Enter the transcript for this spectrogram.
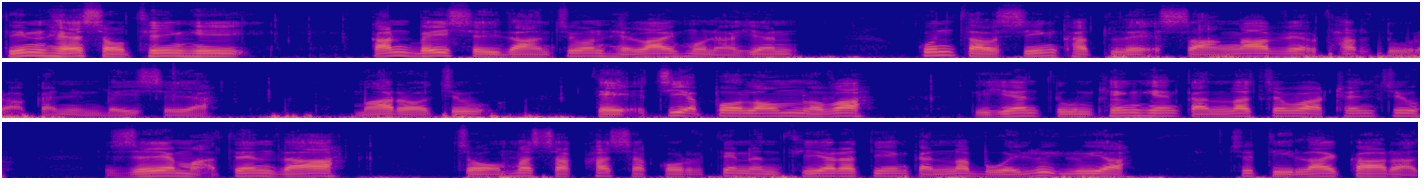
ทิ้งเหสอทิ้งฮีกันไปใส่ดานชวนเหไลมุนอาเฮียน kuntal sing khat le sanga vel thar tura kan in bei se ya. Ma ro chu te chi apolom lawa ti hian tun kheng hian kan la chawa then chu. Ze ma ten da. Cho ma sakha sakor ten an thiara tiang kan la buai lui luya chu ti lai ka kara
